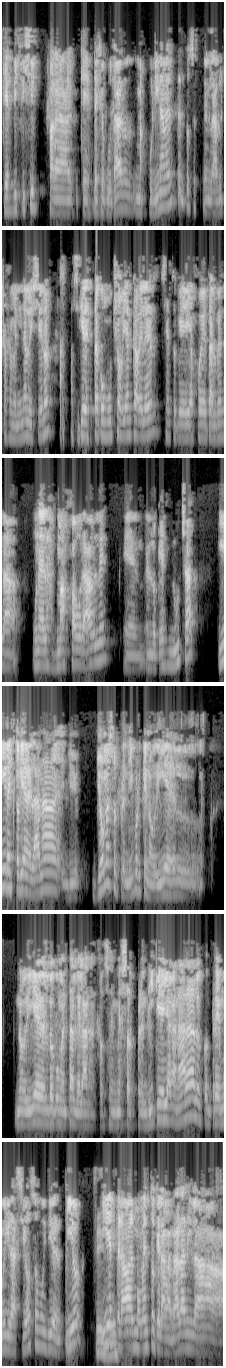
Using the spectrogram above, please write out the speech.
que es difícil para que de ejecutar masculinamente, entonces en la lucha femenina lo hicieron, así que destaco mucho a Bianca Belair, siento que ella fue tal vez la una de las más favorables en, en lo que es lucha, y la historia de Lana, yo, me sorprendí porque no vi el no vi el documental de Lana, entonces me sorprendí que ella ganara, lo encontré muy gracioso, muy divertido y esperaba el momento que la agarraran y la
